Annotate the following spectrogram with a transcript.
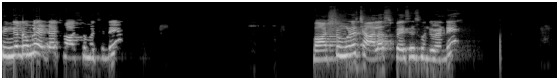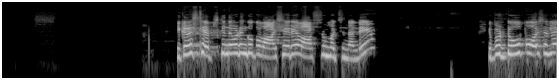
సింగిల్ రూమ్లో అటాచ్ వాష్రూమ్ వచ్చింది. వాష్రూమ్ కూడా చాలా స్పేసెస్ ఉంది చూడండి. ఇక్కడ స్టెప్స్ కింద కూడా ఇంకొక వాష్ ఏరియా వాష్రూమ్ వచ్చిందండి. ఇప్పుడు టూ పోర్షన్లో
